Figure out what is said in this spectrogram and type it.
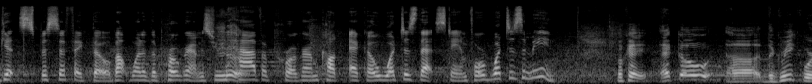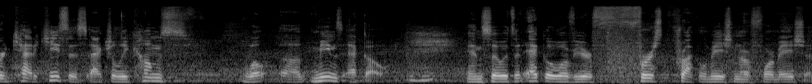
get specific though about one of the programs. You sure. have a program called ECHO. What does that stand for? What does it mean? Okay, ECHO, uh, the Greek word catechesis actually comes, well, uh, means echo. Mm -hmm. And so it's an echo of your first proclamation or formation.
